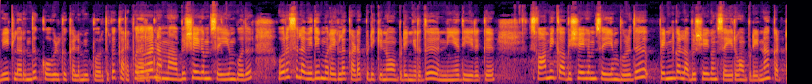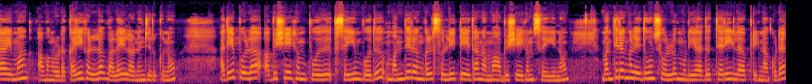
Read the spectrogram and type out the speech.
வீட்டிலேருந்து கோவிலுக்கு கிளம்பி போகிறதுக்கு கரெக்டாக பொதுவாக நம்ம அபிஷேகம் செய்யும்போது ஒரு சில விதிமுறைகளை கடைப்பிடிக்கணும் அப்படிங்கிறது நியதி இருக்குது சுவாமிக்கு அபிஷேகம் செய்யும் பொழுது பெண்கள் அபிஷேகம் செய்கிறோம் அப்படின்னா கட்டாயமாக அவங்களோட கைகளில் வளையல் அணிஞ்சிருக்கணும். அதே போல் அபிஷேகம் போது செய்யும்போது மந்திரங்கள் சொல்லிகிட்டே தான் நம்ம அபிஷேகம் செய்யணும். மந்திரங்கள் எதுவும் சொல்ல முடியாது தெரியல அப்படின்னா கூட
